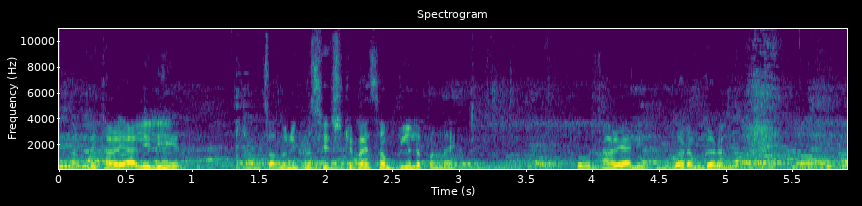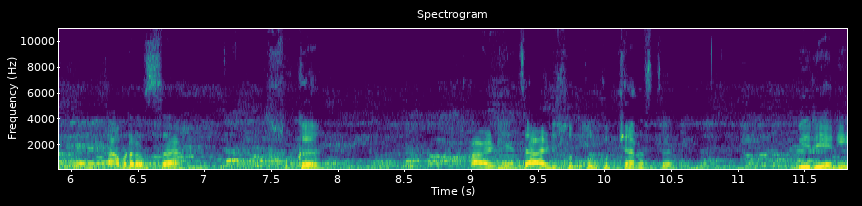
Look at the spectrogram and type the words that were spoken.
आपली थाळी आलेली आहे. आमचा अजून इकडं सिक्स्टी फाय संपलेलं पण नाही. तोवर थाळी आली गरम गरम. तांबडा रस्सा सुकं. आळणी याचं आळणी सूप पण खूप छान असतं. बिर्याणी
